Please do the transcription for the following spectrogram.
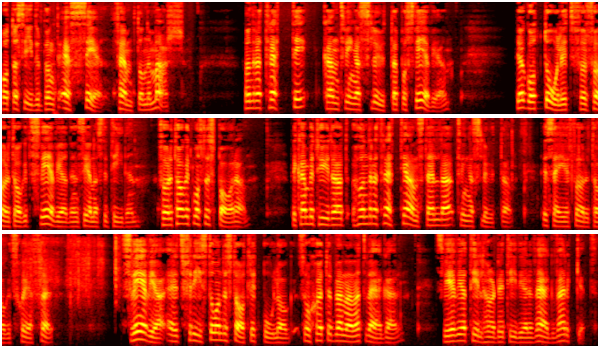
8sidor.se 15 mars 130 kan tvingas sluta på Svevia. Det har gått dåligt för företaget Svevia den senaste tiden. Företaget måste spara. Det kan betyda att 130 anställda tvingas sluta. Det säger företagets chefer. Svevia är ett fristående statligt bolag som sköter bland annat vägar. Svevia tillhörde tidigare Vägverket.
